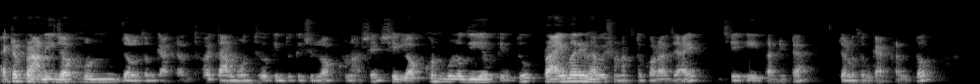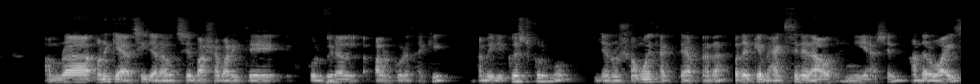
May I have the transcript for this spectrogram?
একটা প্রাণী যখন জলাতঙ্কে আক্রান্ত হয়, তার মধ্যেও কিন্তু কিছু লক্ষণ আসে। সেই লক্ষণগুলো দিয়েও কিন্তু প্রাইমারি ভাবে শনাক্ত করা যায় যে এই প্রাণীটা জলাতঙ্কে আক্রান্ত আমরা অনেকে আছি যারা হচ্ছে বাসা বাড়িতে কুকুর বিড়াল পালন করে থাকি। আমি রিকোয়েস্ট করব যেন সময় থাকতে আপনারা তাদেরকে ভ্যাকসিনের আওতায় নিয়ে আসেন। আদারওয়াইজ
